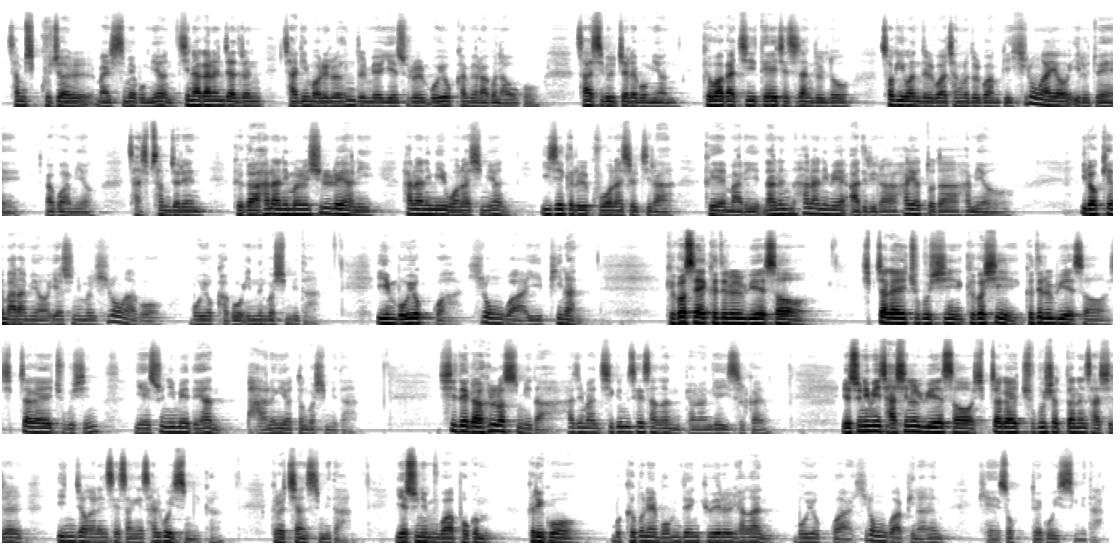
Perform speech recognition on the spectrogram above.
39절 말씀에 보면 지나가는 자들은 자기 머리를 흔들며 예수를 모욕하며라고 나오고 41절에 보면 그와 같이 대제사장들도 서기관들과 장로들과 함께 희롱하여 이르되 라고 하며 43절엔 그가 하나님을 신뢰하니 하나님이 원하시면 이제 그를 구원하실지라 그의 말이 나는 하나님의 아들이라 하였도다 하며 이렇게 말하며 예수님을 희롱하고 모욕하고 있는 것입니다. 이 모욕과 희롱과 이 비난 그것에 그들을 위해서 십자가에 죽으신 그것이 그들을 위해서 십자가에 죽으신 예수님에 대한 반응이었던 것입니다. 시대가 흘렀습니다. 하지만 지금 세상은 변한 게 있을까요? 예수님이 자신을 위해서 십자가에 죽으셨다는 사실을 인정하는 세상에 살고 있습니까? 그렇지 않습니다. 예수님과 복음 그리고 뭐 그분의 몸된 교회를 향한 모욕과 희롱과 비난은 계속되고 있습니다.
